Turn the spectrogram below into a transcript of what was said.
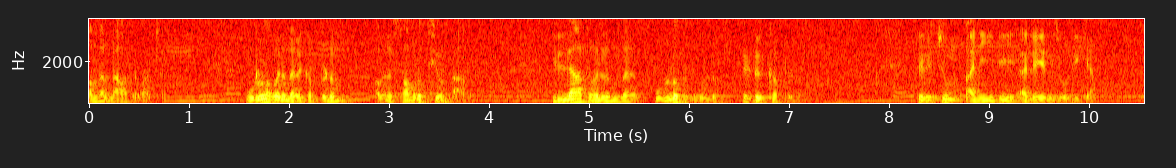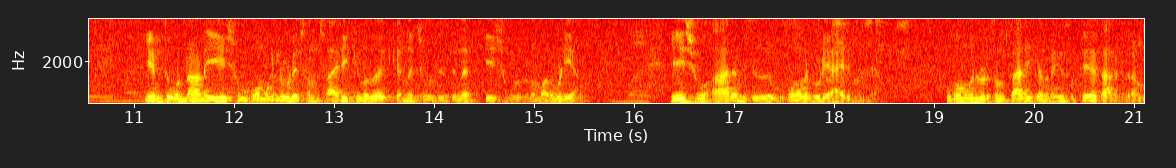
പന്ത്രണ്ടാമത്തെ വാക്യം. ഉള്ളവന് നൽകപ്പെടും അവന് സമൃദ്ധി ഉണ്ടാകും ഇല്ലാത്തവനിൽ നിന്ന് ഉള്ളതുപോലും എടുക്കപ്പെടും. തികച്ചും അനീതി അല്ലേ എന്ന് ചോദിക്കാം. എന്തുകൊണ്ടാണ് യേശു ഉപമകളിലൂടെ സംസാരിക്കുന്നത് എന്ന ചോദ്യത്തിന് യേശു കൊടുക്കുന്ന മറുപടിയാണ്. യേശു ആരംഭിച്ചത് ഉപമകളിലൂടെ ആയിരുന്നില്ല. ഉപമകളിലൂടെ സംസാരിക്കാൻ തുടങ്ങിയ പ്രത്യേക കാലഘട്ടത്തിലാണ്.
